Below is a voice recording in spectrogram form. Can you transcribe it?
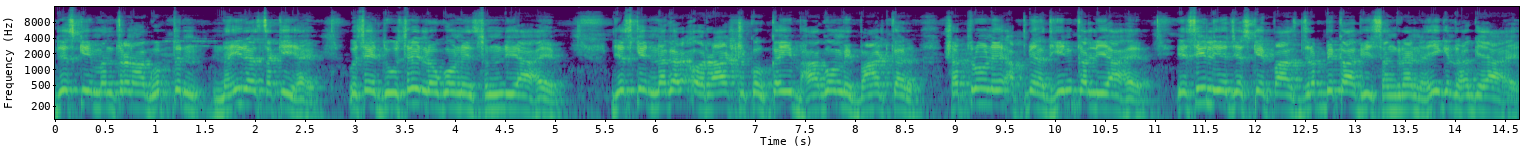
जिसकी मंत्रणा गुप्त नहीं रह सकी है, उसे दूसरे लोगों ने सुन लिया है। जिसके नगर और राष्ट्र को कई भागों में बांटकर शत्रुओं ने अपने अधीन कर लिया है। इसीलिए जिसके पास द्रव्य का भी संग्रह नहीं रह गया है,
